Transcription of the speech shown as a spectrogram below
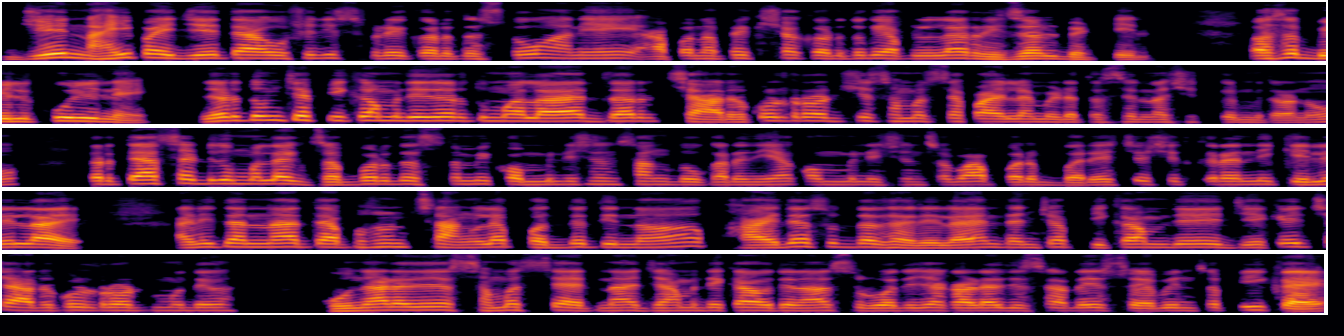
जे नाही पाहिजे त्या औषधी स्प्रे करत असतो आणि आपण अपेक्षा करतो, की आपल्याला रिझल्ट भेटतील. असं बिलकुलही नाही. जर तुमच्या पिकामध्ये जर तुम्हाला जर चारकोल रॉडची समस्या पाहायला मिळत असेल ना शेतकरी मित्रांनो, तर त्यासाठी तुम्हाला एक जबरदस्त मी कॉम्बिनेशन सांगतो. कारण या कॉम्बिनेशनचा वापर बऱ्याचशा शेतकऱ्यांनी केलेला आहे आणि त्यांना त्यापासून चांगल्या पद्धतीनं फायदा सुद्धा झालेला आहे आणि त्यांच्या पिकामध्ये जे काही चारकोल रॉडमध्ये होणाऱ्या ज्या समस्या आहेत ना, ज्यामध्ये काय होते ना, सुरुवातीच्या काळात जसं आता सोयाबीनचं पीक आहे.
